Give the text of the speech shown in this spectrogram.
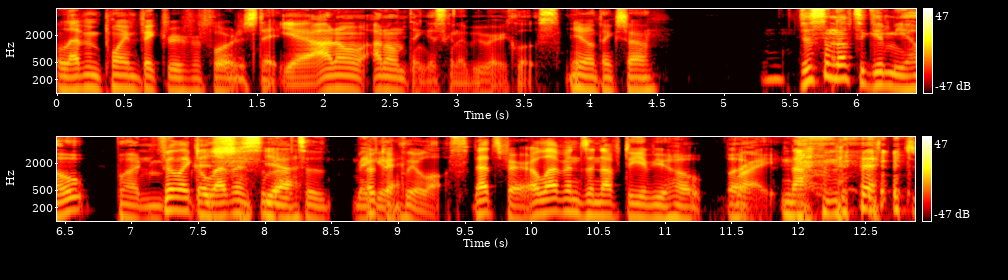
11 point victory for Florida State. Yeah, I don't I don't think it's gonna be very close. You don't think so? Just enough to give me hope, but I feel like it's 11 just yeah. enough to make it a clear loss. That's fair. 11's enough to give you hope, but Right. not,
